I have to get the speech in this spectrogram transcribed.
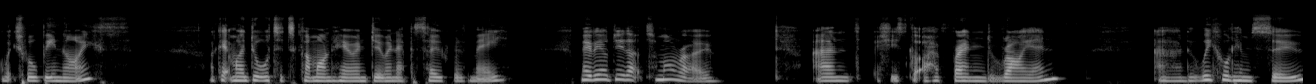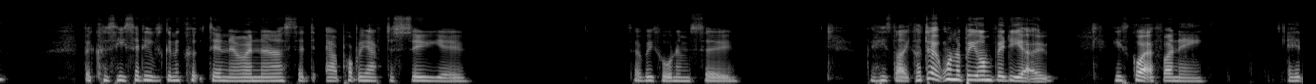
which will be nice. I'll get my daughter to come on here and do an episode with me. Maybe I'll do that tomorrow. And she's got her friend Ryan, and we call him Sue because he said he was going to cook dinner, and then I said, I'll probably have to sue you. So we call him Sue. But he's like, I don't want to be on video. He's quite funny. It,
